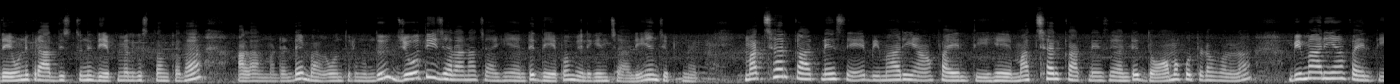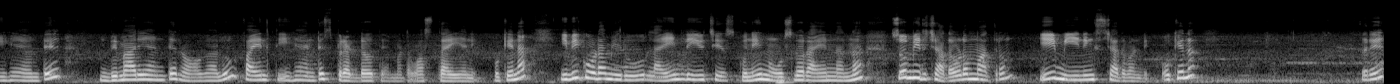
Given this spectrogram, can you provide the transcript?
దేవుణ్ణి ప్రార్థిస్తూనే దీపం వెలిగిస్తాం కదా అలా అనమాట. అంటే భగవంతుడి ముందు జ్యోతి జలానా చాహి అంటే దీపం వెలిగించాలి అని చెప్తున్నారు. మచ్చర్ కాట్నేసే బిమారియా ఫైల్ తీహే. మచ్చర్ కాట్నేసే అంటే దోమ కుట్టడం వలన బిమారియా ఫైల్ తీహే అంటే బిమారి అంటే రోగాలు ఫైల్ తీహే అంటే స్ప్రెడ్ అవుతాయి అన్నమాట వస్తాయి అని. ఓకేనా? ఇవి కూడా మీరు లైన్ లీవ్ చేసుకుని నోట్స్లో రాయండి అన్న సో మీరు చదవడం మాత్రం ఈ మీనింగ్స్ చదవండి. ఓకేనా? సరే?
